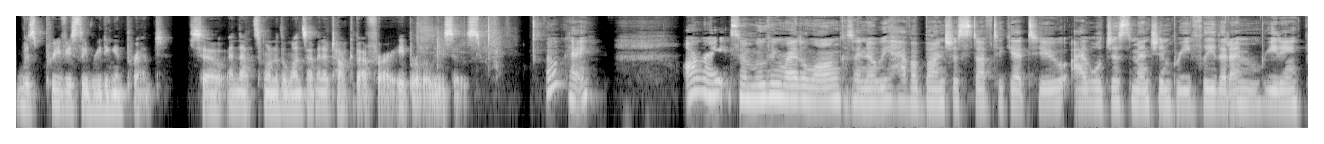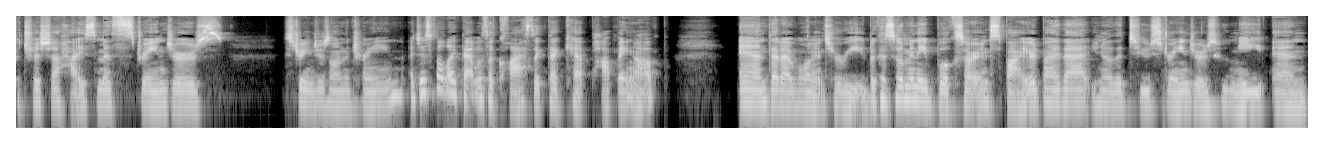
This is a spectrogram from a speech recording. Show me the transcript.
was previously reading in print. So and that's one of the ones I'm going to talk about for our April releases. Okay. All right. So moving right along because I know we have a bunch of stuff to get to. I will just mention briefly that I'm reading Patricia Highsmith's Strangers Strangers on the Train. I just felt like that was a classic that kept popping up and that I wanted to read because so many books are inspired by that. You know, the two strangers who meet and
